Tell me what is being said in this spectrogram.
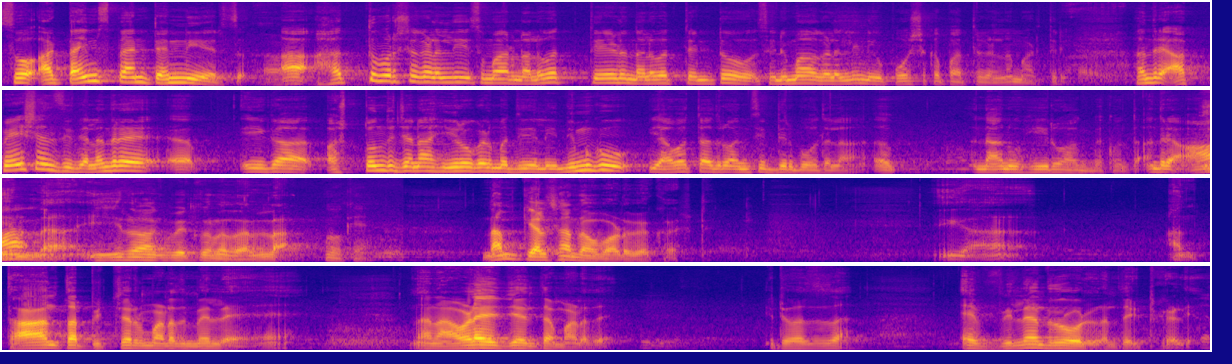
ಸೊ ಆ ಟೈಮ್ ಸ್ಪ್ಯಾನ್ ಟೆನ್ ಇಯರ್ಸ್ ಆ ಹತ್ತು ವರ್ಷಗಳಲ್ಲಿ ಸುಮಾರು ನಲವತ್ತೇಳು, ನಲವತ್ತೆಂಟು ಸಿನಿಮಾಗಳಲ್ಲಿ ನೀವು ಪೋಷಕ ಪಾತ್ರಗಳನ್ನ ಮಾಡ್ತೀರಿ. ಅಂದರೆ ಆ ಪೇಷನ್ಸ್ ಇದೆಯಲ್ಲ, ಅಂದರೆ ಈಗ ಅಷ್ಟೊಂದು ಜನ ಹೀರೋಗಳ ಮಧ್ಯದಲ್ಲಿ ನಿಮಗೂ ಯಾವತ್ತಾದರೂ ಅನಿಸಿದ್ದಿರ್ಬೋದಲ್ಲ? ನಾನು ಹೀರೋ ಆಗಬೇಕು ಅಂತ. ಅಂದರೆ ಆ ಹೀರೋ ಆಗಬೇಕು ಅನ್ನೋದಲ್ಲ. ಓಕೆ. ನಮ್ಮ ಕೆಲಸ ನಾವು ಮಾಡಬೇಕು ಅಷ್ಟೆ. ಈಗ ಅಂಥ ಅಂಥ ಪಿಕ್ಚರ್ ಮಾಡಿದ ಮೇಲೆ ನಾನು ಅವಳೇ ಹೆಜ್ಜೆ ಅಂತ ಮಾಡಿದೆ. It was a villain role ಅಂತ ಇಟ್ಕೊಳ್ಳಿ.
